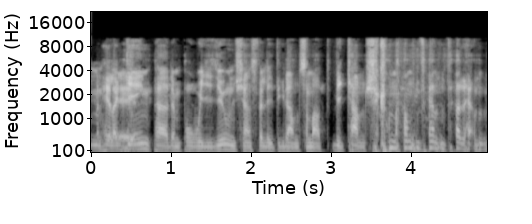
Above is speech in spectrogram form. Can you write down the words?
Men hela Eh. gamepaden på Wii U känns väl lite grann som att vi kanske kommer använda den.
